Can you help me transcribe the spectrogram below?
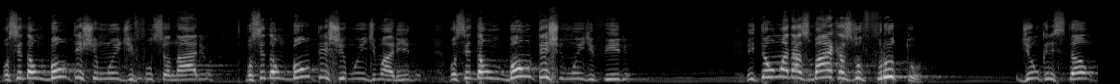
Você dá um bom testemunho de funcionário, você dá um bom testemunho de marido, você dá um bom testemunho de filho. Então, uma das marcas do fruto de um cristão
